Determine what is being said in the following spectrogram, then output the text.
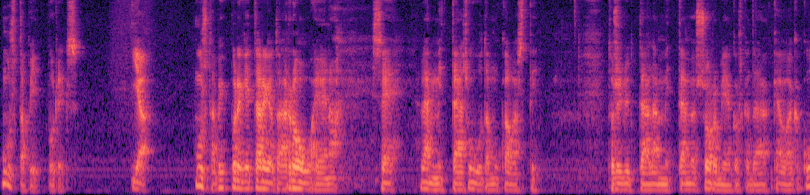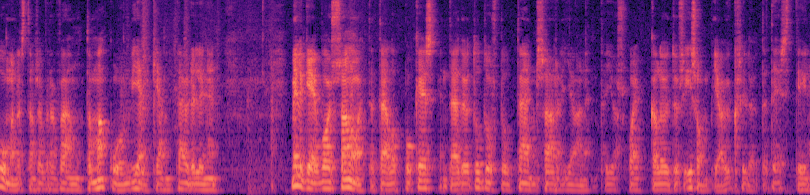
mustapippuriksi. Ja mustapippurikin tarjotaan rouheena. Se lämmittää suuta mukavasti Tosi nyt tää lämmittää myös sormia, koska tää käy aika kuumana, sitä on sen verran vähän, mutta maku on vieläkin täydellinen. Melkein voisi sanoa, että tämä loppuu kesken. Täytyy tutustua tähän sarjaan, että jos vaikka löytyisi isompia yksilöitä testiin.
